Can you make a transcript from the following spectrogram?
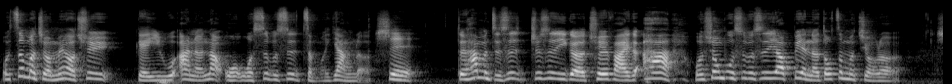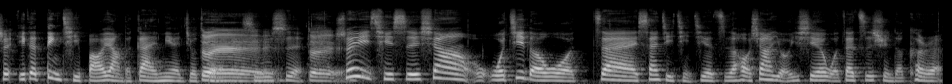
我这么久没有去给怡如按了，那我我是不是怎么样了？是，对他们只是就是一个缺乏一个啊，我胸部是不是要变了？都这么久了。是一个定期保养的概念，就对了，是不是？对。所以其实像我记得我在三级警戒之后，像有一些我在咨询的客人，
